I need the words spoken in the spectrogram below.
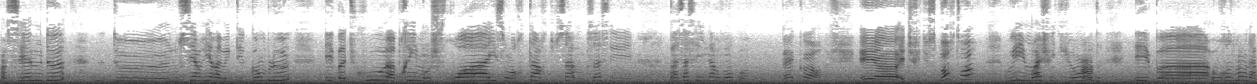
en CM2 de nous servir avec des gants bleus. Et bah du coup, après ils mangent froid, ils sont en retard, tout ça. Donc ça c'est, bah ça c'est énervant quoi. D'accord. Et, euh, et, tu fais du sport toi? Oui, moi je fais du hand. Et bah heureusement on n'a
